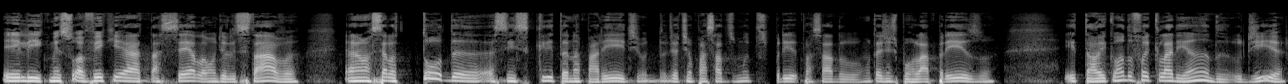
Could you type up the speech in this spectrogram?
ele começou a ver que a, a cela onde ele estava era uma cela toda assim escrita na parede, já tinham passado muitos passado muita gente por lá preso e tal. E quando foi clareando o dia,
